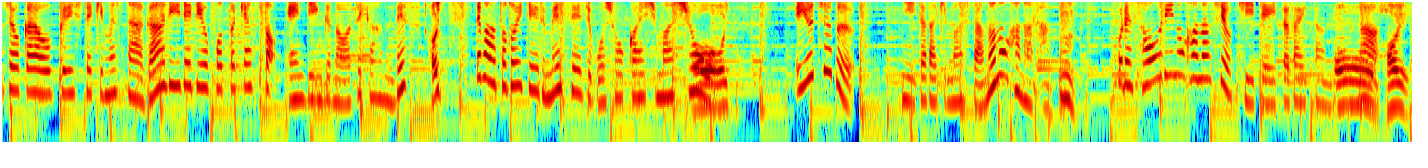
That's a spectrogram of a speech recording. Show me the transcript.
タジオからお送りしてきましたガーリーレディオポッドキャストエンディングのお時間です。はい。では届いているメッセージご紹介しましょう。え YouTube にいただきました野々花さん、うん。これ沙織の話を聞いていただいたんですおがーはい。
